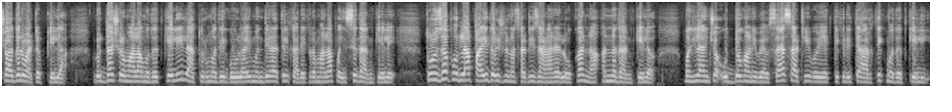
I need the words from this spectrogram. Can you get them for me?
चादर वाटप केल्या. वृद्धाश्रमाला मदत केली. लातूरमध्ये गोलाई मंदिरातील कार्यक्रमाला पैसे दान केले. तुळजापूरला पायी दर्शनासाठी जाणाऱ्या लोकांना अन्नदान केलं. महिलांच्या उद्योग आणि व्यवसायासाठी वैयक्तिकरित्या आर्थिक मदत केली.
